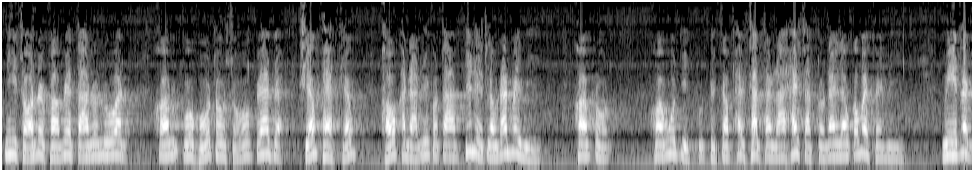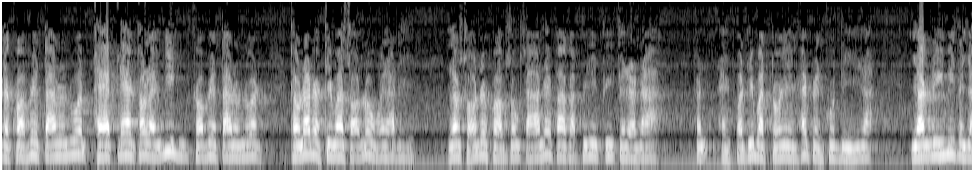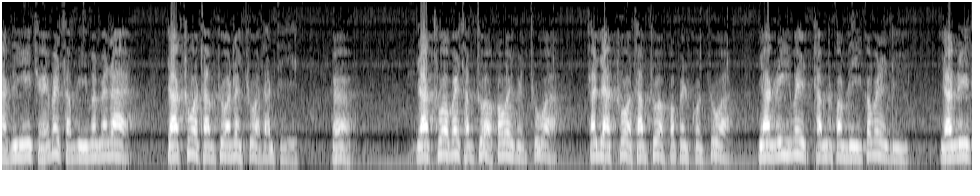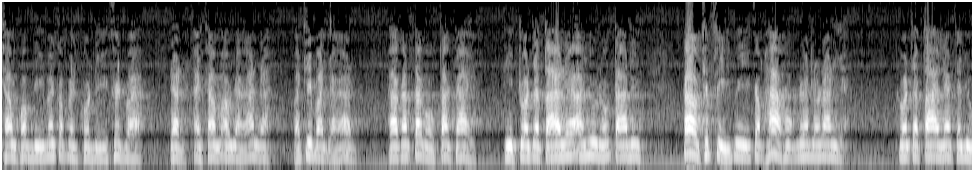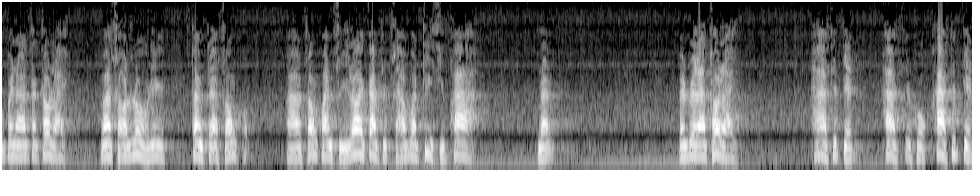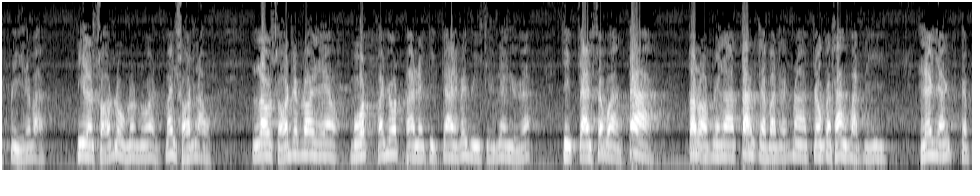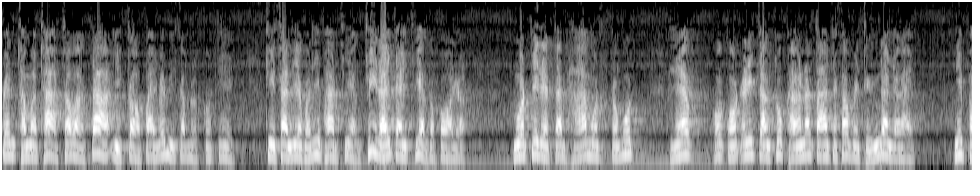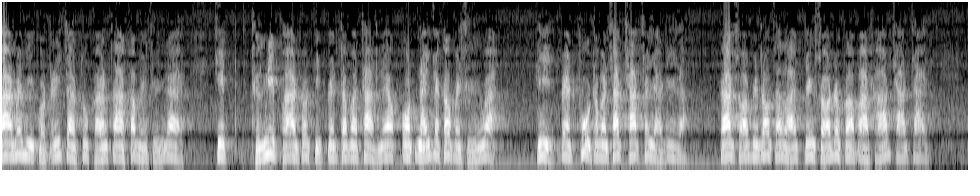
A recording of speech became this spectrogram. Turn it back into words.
นี่สอนด้วยความเมตตาล้วนๆความโมโหโทโสแม้จะเสียงแผดเสียงเผาขนาดนี้ก็ตามกิเลสเหล่านั้นไม่มี ความโกรธความวุ่นจิตผุดติดกับให้ท่านทั้งหลายให้สัตว์ตัวใดเราก็ไม่เคยมี มีตั้งแต่ความเมตตาล้วนแผดแรงเท่าไหร่ยิ่งความเมตตาล้วนเท่านั้นที่มาสอนโลกเวลานี้เราสอนด้วยความสงสารให้พากับพิพิจารณาให้ปฏิบัติตัวเองให้เป็นคนดีนะอยากดีวิแต่อยากดีเฉยไม่ทำดีมันไม่ได้ อยากชั่วทำชั่วได้ชั่วทันทีเอออยากชั่วไม่ทำชั่วก็ไม่เป็นชั่ว ถ้าอยากชั่วทำชั่วก็เป็นคนชั่ว อยากดีไม่ทำความดีก็ไม่ได้ดี อยากดีทำความดีมันก็เป็นคนดีขึ้นมานั่นให้ทำเอาอย่างนั้นนะปฏิบัติอย่างนั้นพากันตั้งอกตั้งใจที่ตัวจะตายแล้วอายุหลวงตานี่เก้าสิบสี่ปีกับห้าหกเดือนแล้วนะเนี่ยตัวจะตายแล้วจะอยู่ไปนานตั้งเท่าไหร่ มาสอนโลกนี่ตั้งแต่สองสองพันสี่ร้อยเก้าสิบสามวันที่สิบห้านั่นเป็นเวลาเท่าไหร่ห้าสิบเจ็ด ห้าสิบหกห้าสิบเจ็ดปีแล้วบ้างที่เราสอนโลกล้วนๆไม่สอนเรา เราสอนเรียบร้อยแล้วบทพยศภายในจิตใจไม่มีสิ่งใดเหลือ จิตใจสว่างจ้าตลอดเวลาตั้งแต่บัดนั้มาจนกระทั่งบัดนี้ และยังจะเป็นธรรมธาตุสว่างจ้าอีกต่อไปไม่มีกำหนดกฎเกณฑ์ที่ท่านเรียกว่าที่พานเที่ยง ที่ไหนใจเที่ยงก็พอแล้วหมดกิเลสตัณหาหมดสมมติแล้วก็กฎอริจังทุกขังนัตตาจะเข้าไปถึงได้ยังไง นิพพานไม่มีกฎอริจังทุกขังตาเข้าไปถึงได้ จิตถึงนิพพานเขาจิตเป็นธรรมธาตุแล้วกฎไหนจะเข้าไปถึงว่าที่เป็นพูดธรรมชัดชัดใช่อย่างนี้ละการสอนพี่น้องทั้งหลายจึงสอนด้วยความอาถรรพ์ชาใจ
